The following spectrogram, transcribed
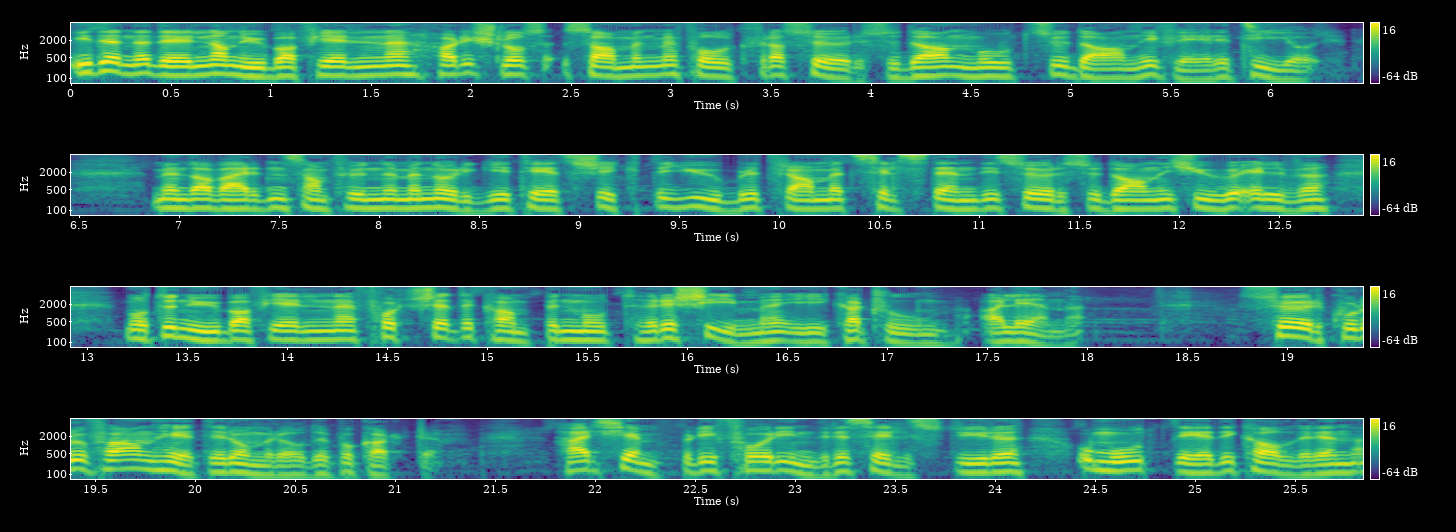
I denne delen av Nubafjellene har de slåss sammen med folk fra Sør-Sudan mot Sudan i flere tiår. Men da verdenssamfunnet med Norge i tetssjiktet jublet fram et selvstendig Sør-Sudan i 2011, måtte Nubafjellene fortsette kampen mot regimet i Khartoum alene. Sør-Kordofan heter området på kartet. Her kjemper de for indre selvstyre og mot det de kaller en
